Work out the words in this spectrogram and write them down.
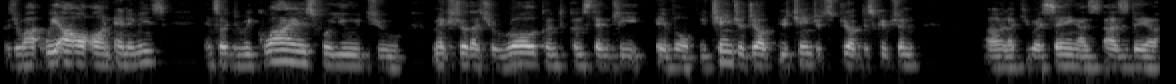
because you are we are our own enemies. And so it requires for you to make sure that your role con- constantly evolve. You change your job, you change your job description, uh, like you were saying, as as the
